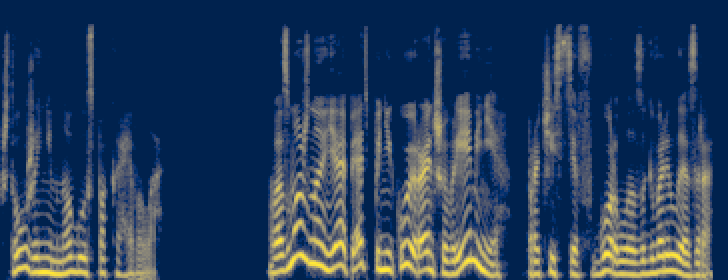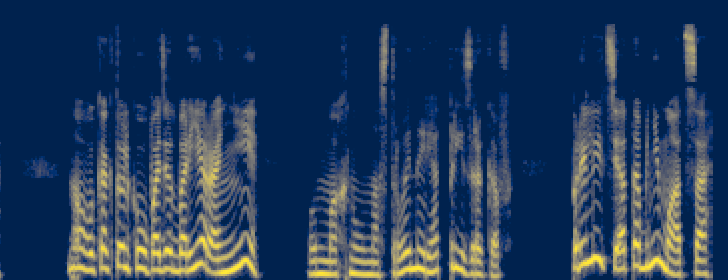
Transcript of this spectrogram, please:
что уже немного успокаивало. «Возможно, я опять паникую раньше времени», — прочистив горло, заговорил Эзра. «Но как только упадет барьер, они...» Он махнул на стройный ряд призраков. «Прилетят обниматься».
